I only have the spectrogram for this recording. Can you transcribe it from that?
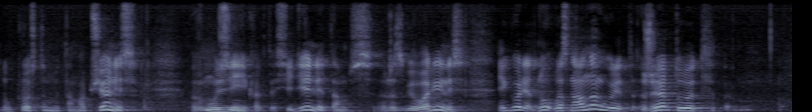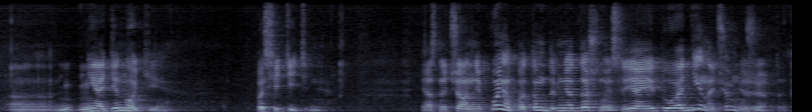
ну просто мы там общались, в музее как-то сидели, там разговорились, и говорят, ну, в основном, говорит, жертвуют э, не одинокие посетители. Я сначала не понял, потом до меня дошло. Если я иду один, о чем мне жертвовать?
